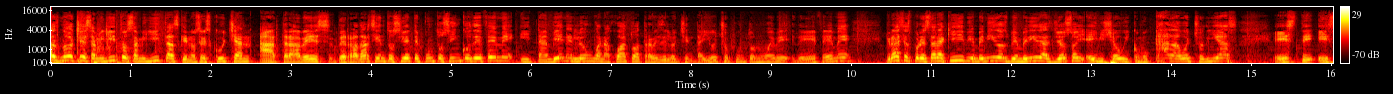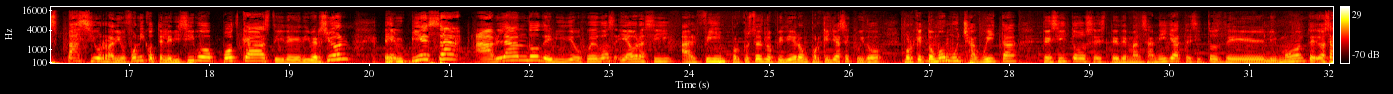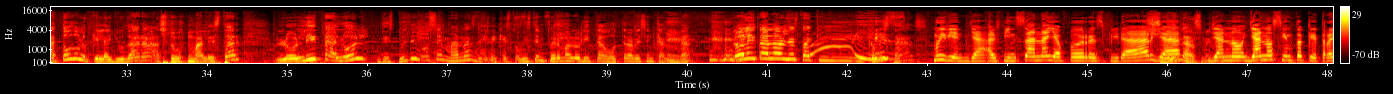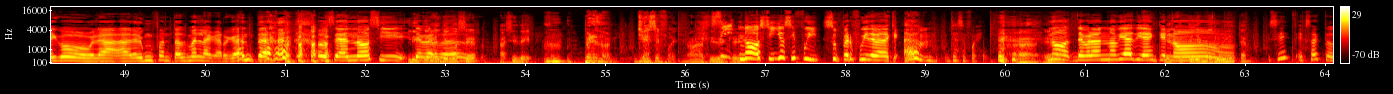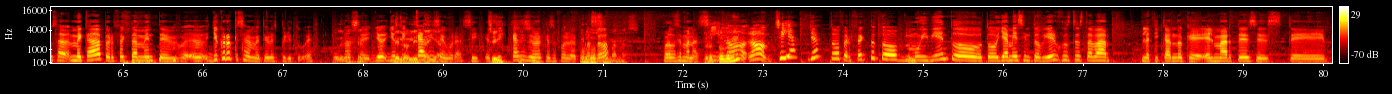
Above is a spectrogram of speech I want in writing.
Buenas noches, amiguitos, amiguitas que nos escuchan a través de Radar 107.5 de FM y también en León, Guanajuato a través del 88.9 de FM. Gracias por estar aquí, bienvenidos, bienvenidas. Yo soy AB Show y como cada ocho días, este espacio radiofónico, televisivo, podcast y de diversión empieza hablando de videojuegos y ahora sí, al fin, porque ustedes lo pidieron, porque ya se cuidó, porque tomó mucha agüita, tecitos este, de manzanilla, tecitos de limón, te, o sea, todo lo que le ayudara a su malestar. Lolita LOL, después de dos semanas de, de, que estuviste enferma, Lolita, otra vez en cabina. Lolita LOL ya está aquí. ¿Cómo estás? Muy bien, ya al fin sana, ya puedo respirar, ya, ya no, ya no siento que traigo la, algún fantasma en la garganta. o sea, no, sí, Literal de verdad. llegó a ser así de, perdón, ya se fue, ¿no? Así de sí, que... no, sí, yo sí fui, súper fui, de verdad que, ya se fue. Era... No, de verdad, no había día en que ¿Y no... te llamas? Sí, exacto, o sea, me queda perfectamente. yo creo que se me metió el espíritu, ¿eh? Podría no sé, ser. yo, estoy Lolita casi segura, sí, Sí, estoy casi sí, segura que eso fue lo que Por pasó. dos semanas. Por dos semanas. ¿Pero sí, todo no, bien? no, sí, ya, ya, todo perfecto, todo muy bien, todo, todo, ya me siento bien. Justo estaba platicando que el martes, este,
